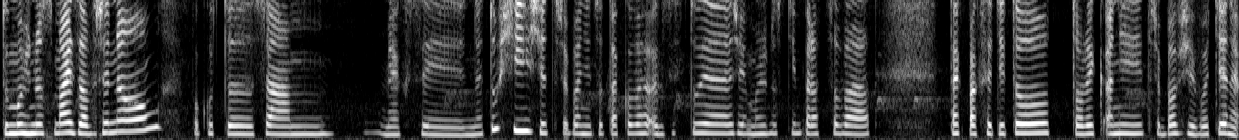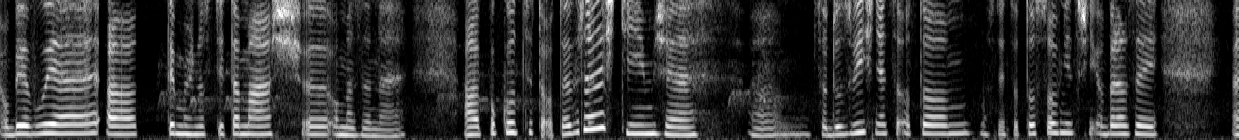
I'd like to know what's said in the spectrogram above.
tu možnost máš zavřenou, pokud eh, sám jak si netušíš, že třeba něco takového existuje, že je možnost s tím pracovat, tak pak se ti to tolik ani třeba v životě neobjevuje a ty možnosti tam máš omezené. Ale pokud si to otevřeš tím, že se dozvíš něco o tom, vlastně co to jsou vnitřní obrazy, uh,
